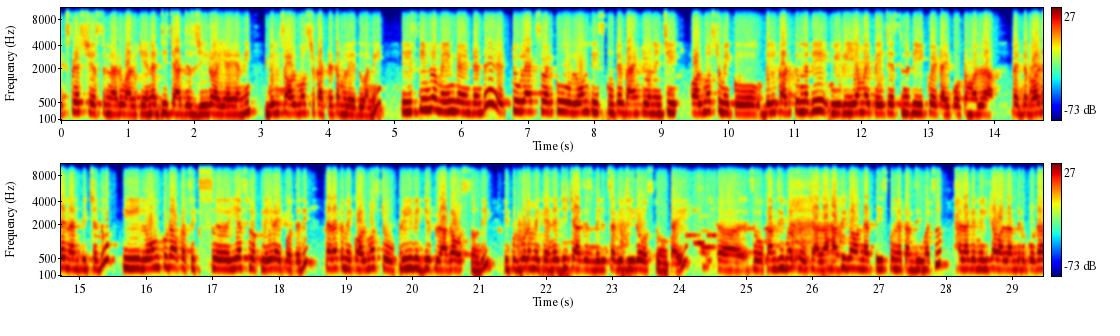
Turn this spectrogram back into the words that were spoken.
ఎక్స్ప్రెస్ చేస్తున్నారు. వాళ్ళకి ఎనర్జీ ఛార్జెస్ జీరో అయ్యాయని బిల్స్ ఆల్మోస్ట్ కట్టడం లేదు అని. ఈ స్కీమ్లో మెయిన్గా ఏంటంటే టూ లాక్స్ వరకు లోన్ తీసుకుంటే బ్యాంక్లో నుంచి ఆల్మోస్ట్ మీకు బిల్ కడుతున్నది మీరు ఈఎంఐ పే చేస్తున్నది ఈక్వేట్ అయిపోవటం వల్ల. పెద్ద బర్డెన్ అనిపించదు. ఈ లోన్ కూడా ఒక సిక్స్ ఇయర్స్లో క్లియర్ అయిపోతుంది. తర్వాత మీకు ఆల్మోస్ట్ ఫ్రీ విద్యుత్ లాగా వస్తుంది. ఇప్పుడు కూడా మీకు ఎనర్జీ చార్జెస్ బిల్స్ అవి జీరో వస్తూ ఉంటాయి. సో కన్జ్యూమర్స్ చాలా హ్యాపీగా ఉన్నారు తీసుకున్న కన్జ్యూమర్స్ అలాగే మిగతా వాళ్ళందరూ కూడా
